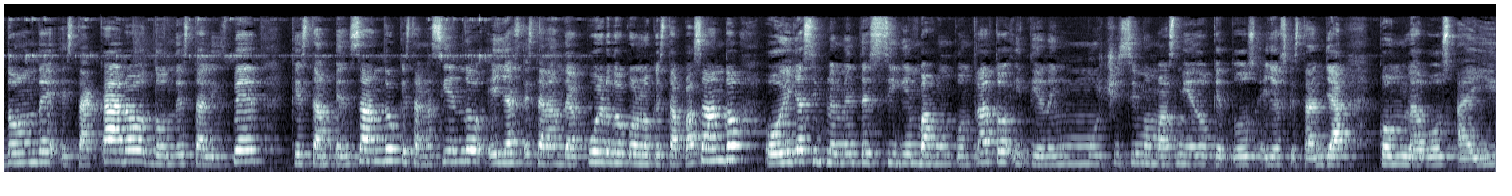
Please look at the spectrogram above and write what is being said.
¿dónde está Caro? ¿Dónde está Lisbeth? Qué están pensando, qué están haciendo, ellas estarán de acuerdo con lo que está pasando o ellas simplemente siguen bajo un contrato y tienen muchísimo más miedo que todos ellas que están ya con la voz ahí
